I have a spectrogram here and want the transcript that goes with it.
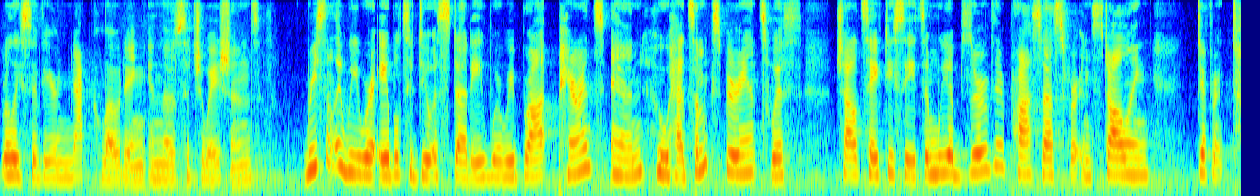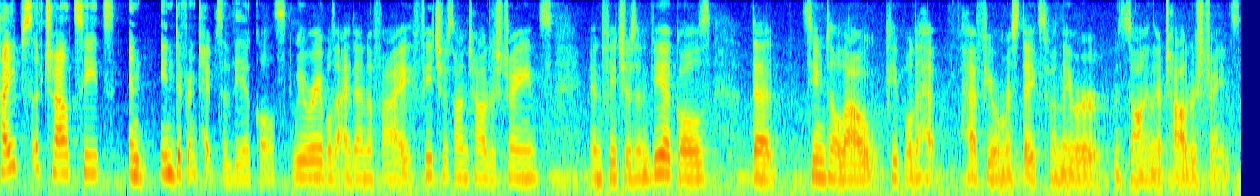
really severe neck loading in those situations. Recently, we were able to do a study where we brought parents in who had some experience with child safety seats, and we observed their process for installing different types of child seats and in different types of vehicles. We were able to identify features on child restraints and features in vehicles that seemed to allow people to have, have fewer mistakes when they were installing their child restraints.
